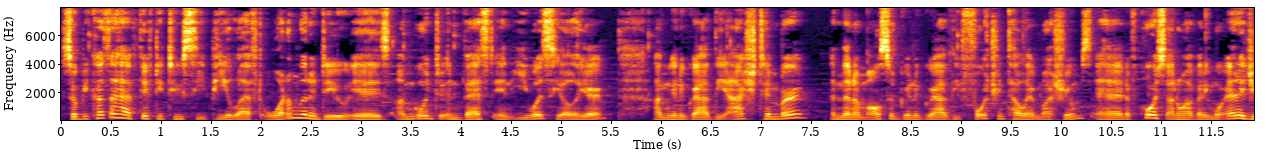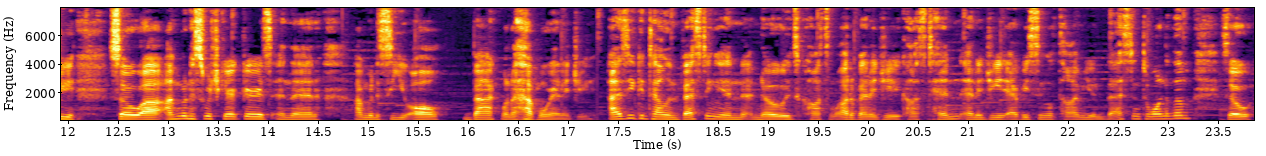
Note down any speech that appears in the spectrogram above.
So because I have 52 CP left, what I'm going to do is I'm going to invest in Iwa's Hill here. I'm going to grab the Ash Timber, and then I'm also going to grab the Fortune Teller mushrooms and of course I don't have any more energy so uh, I'm going to switch characters and then I'm going to see you all back when I have more energy. As you can tell investing in nodes costs a lot of energy, it costs 10 energy every single time you invest into one of them. So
